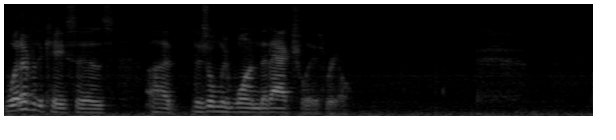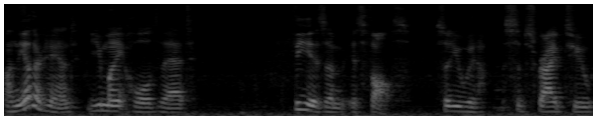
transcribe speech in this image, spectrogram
whatever the case is, uh, there's only one that actually is real. On the other hand, you might hold that theism is false. So you would subscribe to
